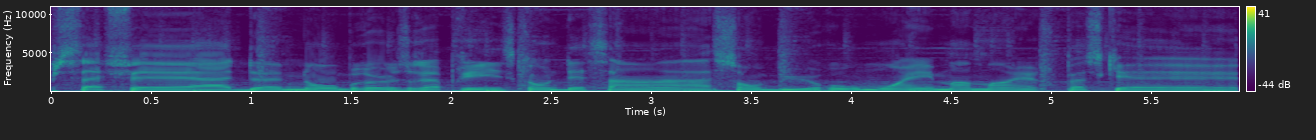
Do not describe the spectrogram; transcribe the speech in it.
Puis ça fait à de nombreuses reprises qu'on descend à son bureau, moi et ma mère, parce que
